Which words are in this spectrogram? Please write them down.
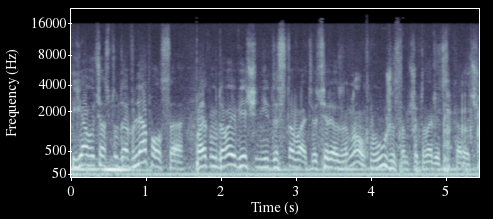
Я вот сейчас туда вляпался, поэтому давай вещи не доставать. Вот серьезно, ну, ужасом что творится, короче.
